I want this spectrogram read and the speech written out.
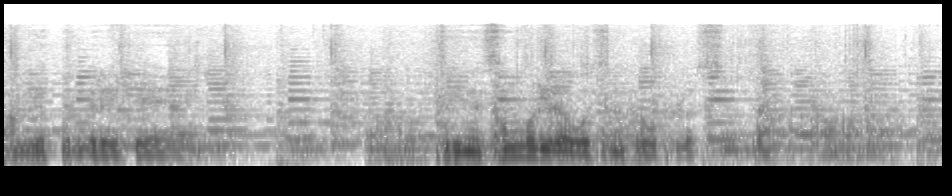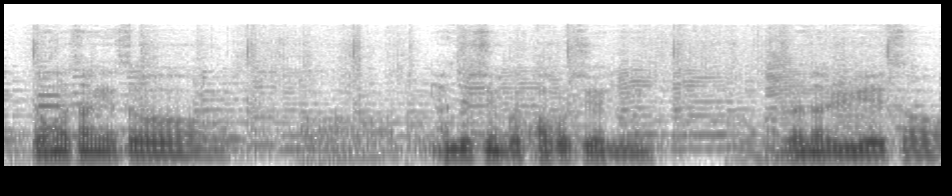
관객분들에게 어, 드리는 선물이라고 생각하고 불렀습니다. 어, 영화상에서 어, 현재 수연과 과거 수연이 연하를 위해서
